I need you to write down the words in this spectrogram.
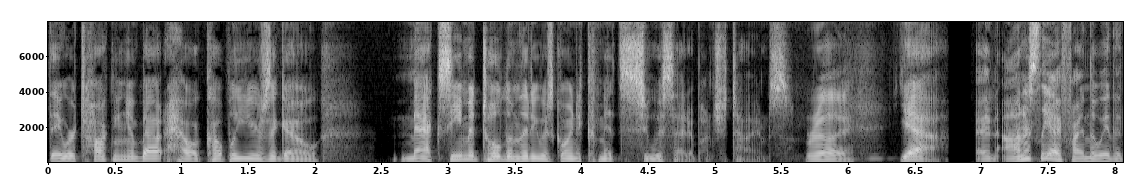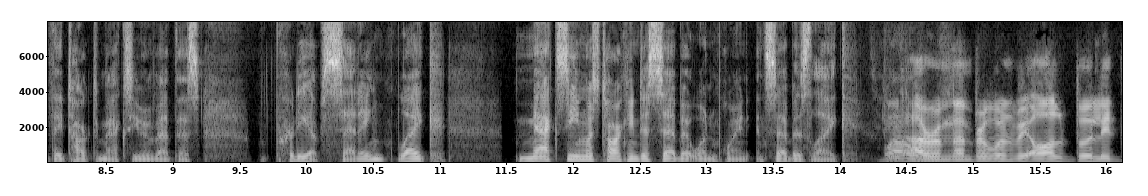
they were talking about how a couple years ago, Maxime had told him that he was going to commit suicide a bunch of times. Really? Yeah. And honestly, I find the way that they talk to Maxime about this pretty upsetting. Like, Maxime was talking to Seb at one point, and Seb is like, Well, I remember when we all bullied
